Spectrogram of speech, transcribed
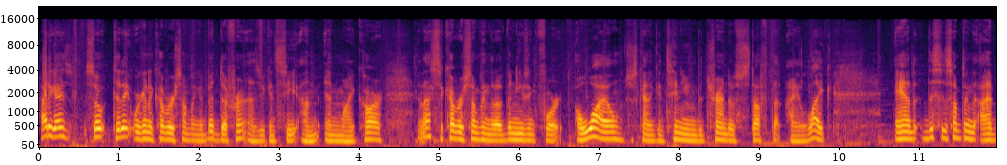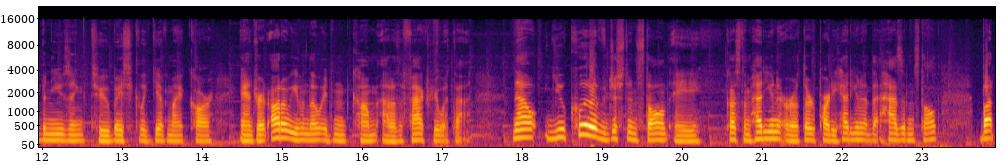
Howdy guys, so today we're going to cover something a bit different as you can see I'm in my car and that's to cover something that I've been using for a while, just kind of continuing the trend of stuff that I like and this is something that I've been using to basically give my car Android Auto even though it didn't come out of the factory with that. Now you could have just installed a custom head unit or a third-party head unit that has it installed but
